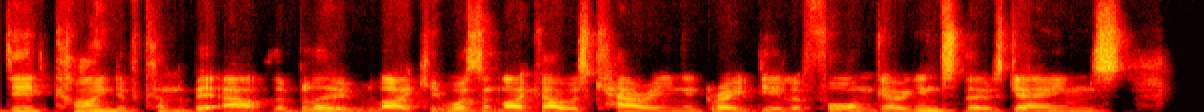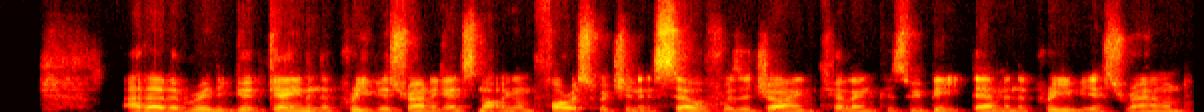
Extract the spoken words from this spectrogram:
did kind of come a bit out of the blue like it wasn't like i was carrying a great deal of form going into those games I'd had a really good game in the previous round against Nottingham Forest, which in itself was a giant killing because we beat them in the previous round.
